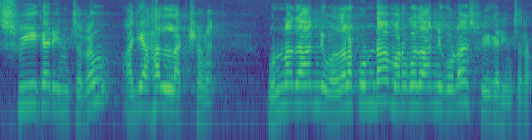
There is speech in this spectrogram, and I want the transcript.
స్వీకరించడం అజహల్లక్షణ ఉన్నదాన్ని వదలకుండా మరొకదాన్ని కూడా స్వీకరించడం.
